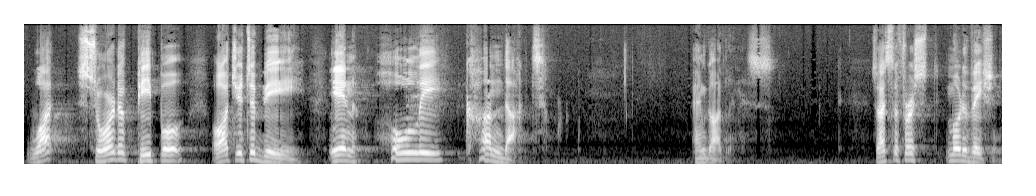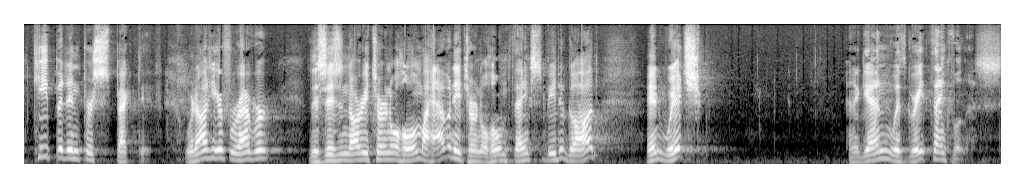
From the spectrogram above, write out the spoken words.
What sort of people ought you to be in holy conduct and godliness? So that's the first motivation. Keep it in perspective. We're not here forever. This isn't our eternal home. I have an eternal home, thanks be to God, in which, and again, with great thankfulness,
